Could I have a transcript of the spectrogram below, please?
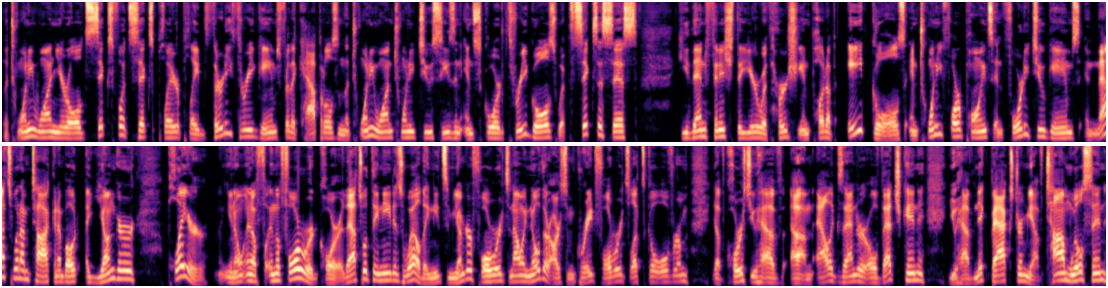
The 21 year old, six foot six player played 33 games for the Capitals in the 21 22 season and scored three goals with six assists. He then finished the year with Hershey and put up eight goals and 24 points in 42 games. And that's what I'm talking about a younger player, you know, in, a, in the forward core. That's what they need as well. They need some younger forwards. Now, I know there are some great forwards. Let's go over them. Of course, you have um, Alexander Ovechkin, you have Nick Backstrom, you have Tom Wilson,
